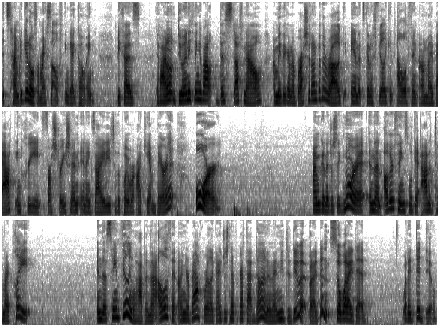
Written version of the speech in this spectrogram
It's time to get over myself and get going because if I don't do anything about this stuff now, I'm either going to brush it under the rug and it's going to feel like an elephant on my back and create frustration and anxiety to the point where I can't bear it, or I'm going to just ignore it and then other things will get added to my plate and that same feeling will happen that elephant on your back where like i just never got that done and i need to do it but i didn't. So what i did what i did do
